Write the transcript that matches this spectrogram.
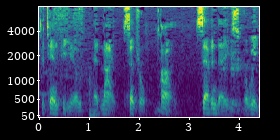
to 10 p.m. at night, Central Time, seven days a week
